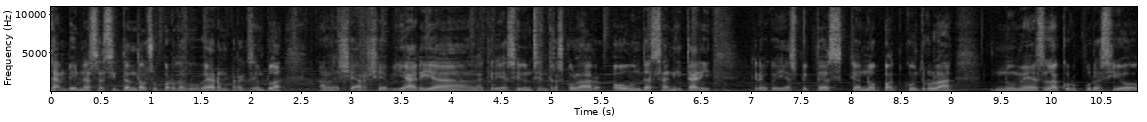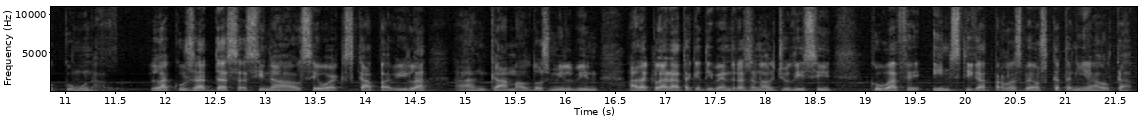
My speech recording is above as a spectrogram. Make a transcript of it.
també necessiten del suport de govern, per exemple, en la xarxa viària, en la creació d'un centre escolar o un de sanitari. Creu que hi ha aspectes que no pot controlar només la corporació comunal. L'acusat d'assassinar el seu excap a Vila, a Encamp el 2020, ha declarat aquest divendres en el judici que ho va fer instigat per les veus que tenia al cap.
